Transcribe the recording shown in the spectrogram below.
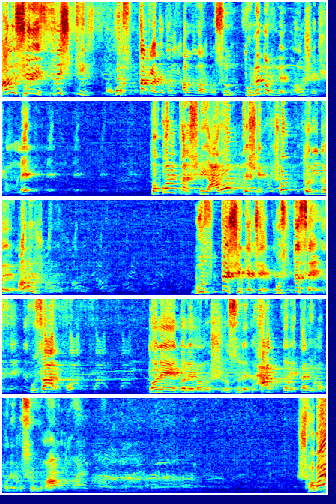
মানুষের এই সৃষ্টির অবস্থাটা যখন আল্লাহ রসুল তুলে ধরলেন মানুষের সামনে, তখনকার সেই আরব দেশের শক্ত হৃদয়ের মানুষগুলো বুঝতে শিখেছে, বুঝতেছে। বুঝার পর দলে দলে মানুষ রসুলের হাত ধরে কালিমা পরে মুসলমান সবাই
